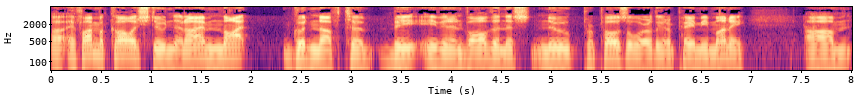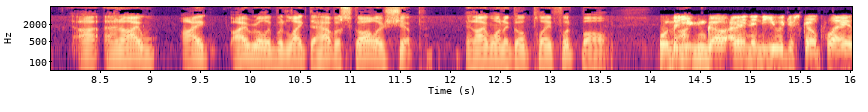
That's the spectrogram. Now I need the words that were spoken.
uh, if I'm a college student and I'm not good enough to be even involved in this new proposal where they're going to pay me money, um, uh, and I I I really would like to have a scholarship, and I want to go play football. Well, then you can go. I mean, then you would just go play.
